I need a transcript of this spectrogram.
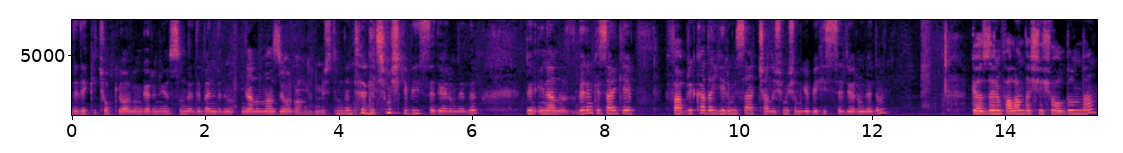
dedi ki çok yorgun görünüyorsun dedi. Ben dedim inanılmaz yorgunum dedim. Üstümden ter geçmiş gibi hissediyorum dedim. Dün inan dedim ki sanki fabrikada 20 saat çalışmışım gibi hissediyorum dedim. Gözlerim falan da şiş olduğundan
